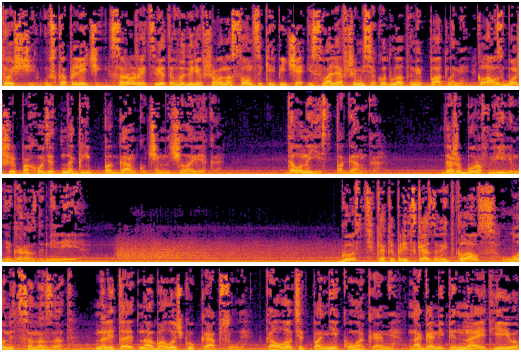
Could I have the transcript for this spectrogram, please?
Тощий, узкоплечий, с рожей цвета выгоревшего на солнце кирпича и свалявшимися кудлатыми патлами, Клаус больше походит на гриб-поганку, чем на человека. Да он и есть поганка. Даже Боров Вилли мне гораздо милее. Гость, как и предсказывает Клаус, ломится назад. Налетает на оболочку капсулы. Колотит по ней кулаками. Ногами пинает ее,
